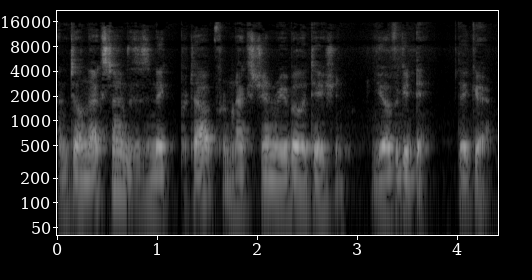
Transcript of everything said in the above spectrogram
until next time, this is Nick Pratap from Next Gen Rehabilitation. You have a good day. Take care.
